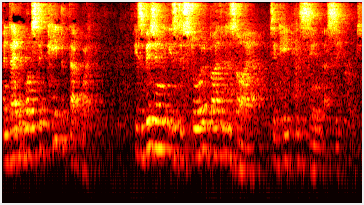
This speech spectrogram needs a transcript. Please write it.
and David wants to keep it that way. His vision is distorted by the desire to keep his sin a secret.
